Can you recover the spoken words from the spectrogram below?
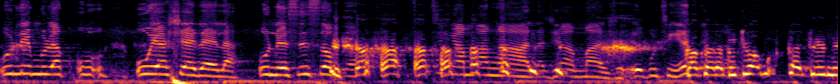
ulimi lakho uyashelela unesisonga siyamangala njengamanje ukuthi Chaphela kuthiwa kathini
